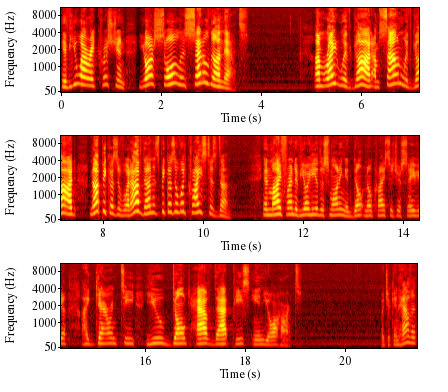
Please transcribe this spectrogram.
If you are a Christian, your soul is settled on that. I'm right with God, I'm sound with God, not because of what I've done, it's because of what Christ has done. And my friend, if you're here this morning and don't know Christ as your Savior, I guarantee you don't have that peace in your heart. But you can have it.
